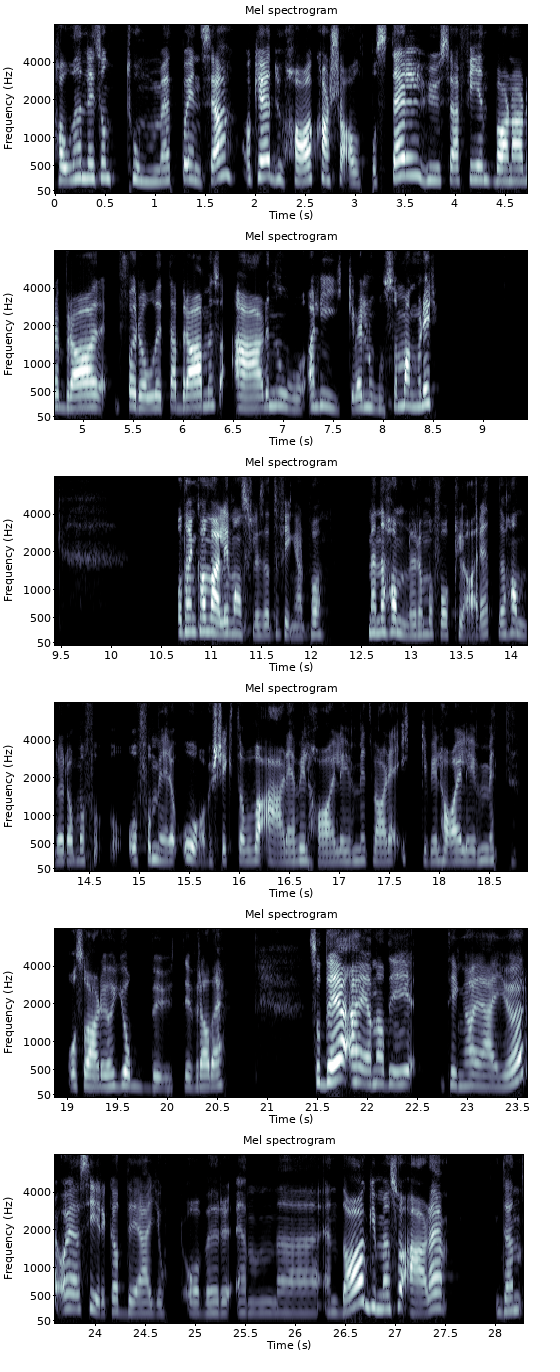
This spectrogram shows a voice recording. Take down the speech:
Kall det en litt sånn tomhet på innsida. Ok, du har kanskje alt på stell, huset er fint, barna har det bra, forholdet ditt er bra, men så er det noe, allikevel noe som mangler. Og den kan være litt vanskelig å sette fingeren på. Men det handler om å få klarhet. Det handler om å få, å få mer oversikt over hva er det jeg vil ha i livet mitt, hva er det jeg ikke vil ha i livet mitt. Og så er det å jobbe ut ifra det. Så det er en av de tinga jeg gjør, og jeg sier ikke at det er gjort over en, eh, en dag, men så er det den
